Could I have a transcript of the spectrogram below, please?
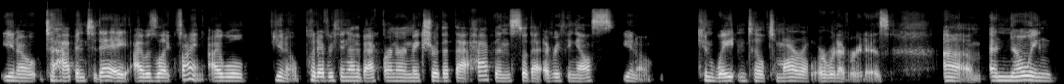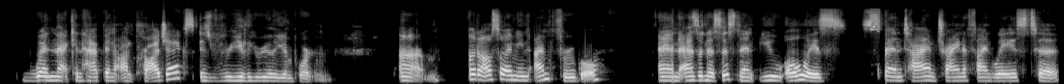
you know to happen today i was like fine i will you know put everything on the back burner and make sure that that happens so that everything else you know can wait until tomorrow or whatever it is. Um, and knowing when that can happen on projects is really, really important. Um, but also, I mean, I'm frugal. And as an assistant, you always spend time trying to find ways to,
